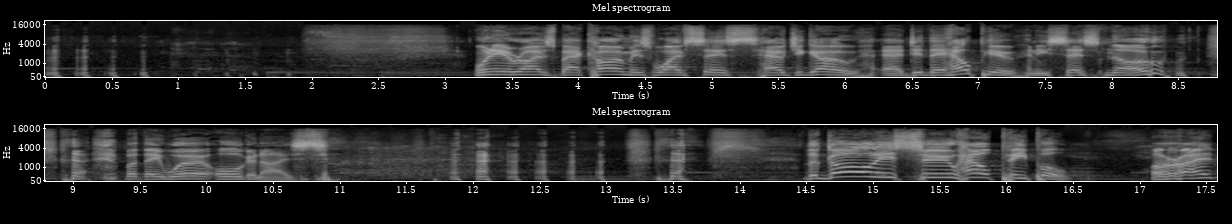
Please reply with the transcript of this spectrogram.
when he arrives back home, his wife says, How'd you go? Uh, did they help you? And he says, No, but they were organized. The goal is to help people, all right?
